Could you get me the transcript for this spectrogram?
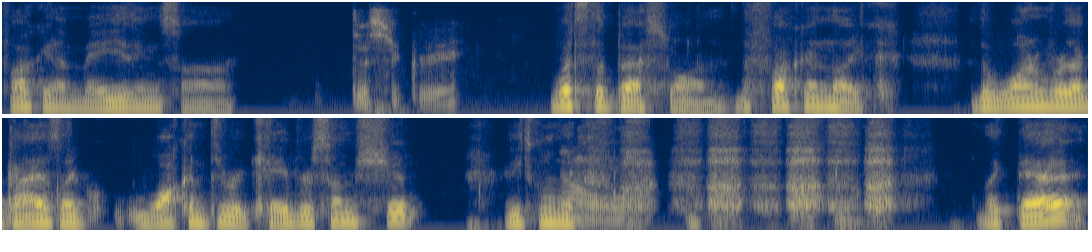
Fucking amazing song. Disagree. What's the best one? The fucking like the one where the guy's like walking through a cave or some shit. He's going like No. like that.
